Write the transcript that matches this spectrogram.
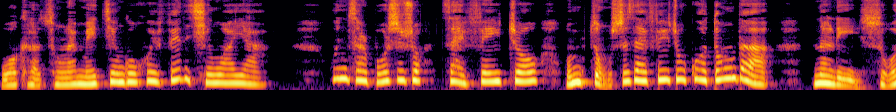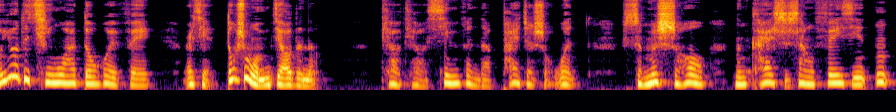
我可从来没见过会飞的青蛙呀。温泽尔博士说，在非洲，我们总是在非洲过冬的，那里所有的青蛙都会飞，而且都是我们教的呢。跳跳兴奋地拍着手问：“什么时候能开始上飞行？嗯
